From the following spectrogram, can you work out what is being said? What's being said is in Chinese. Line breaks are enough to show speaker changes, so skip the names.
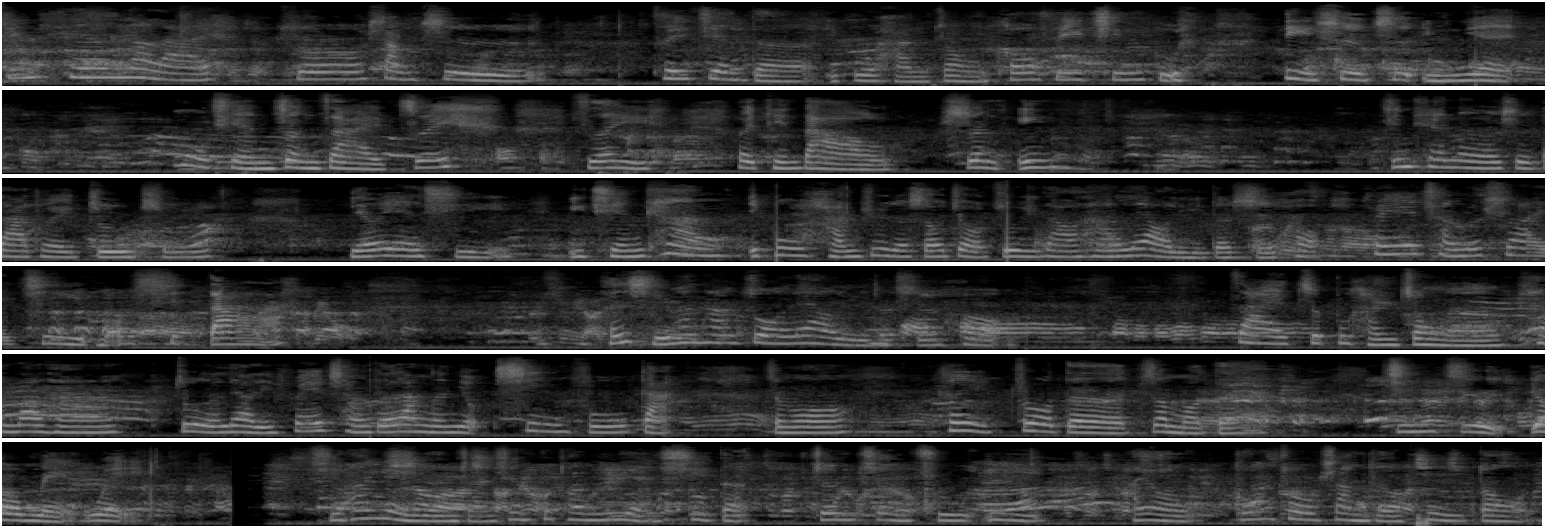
今天要来说上次推荐的一部韩综《Coffee 轻骨》第四次营业，目前正在追，所以会听到声音。今天呢是大腿主厨刘演熙。以前看一部韩剧的时候，就有注意到他料理的时候非常的帅气，멋있 다。 很喜欢他做料理的时候，在这部韩综呢，看到他做的料理非常的让人有幸福感，怎么可以做的这么的精致又美味？ 喜欢演员展现不同于演戏的真正厨艺，还有工作上的互动。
